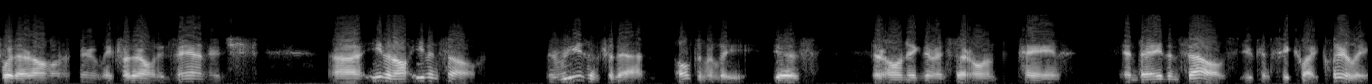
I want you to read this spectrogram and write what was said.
for their own apparently for their own advantage, uh, even all, even so, the reason for that ultimately is their own ignorance, their own pain, and they themselves, you can see quite clearly,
